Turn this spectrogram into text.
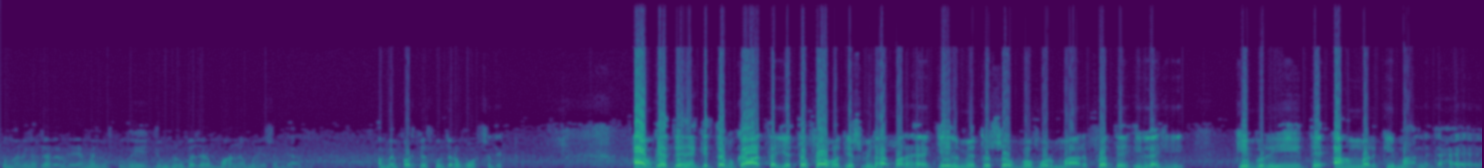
تو میں نے کہا، ذرا لے، میں نے اس کو کہا، یہ جملوں کا ذرا مانا مجھے سمجھا دیا اب میں پڑھتے، اس کو ذرا غور سے دیکھتا ہوں۔ آپ کہتے ہیں کہ طبقات کا یہ تفاوت اس بنا پر ہے کہ علم تصوف اور معرفت الہی کبریت احمر کی ماند ہے۔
